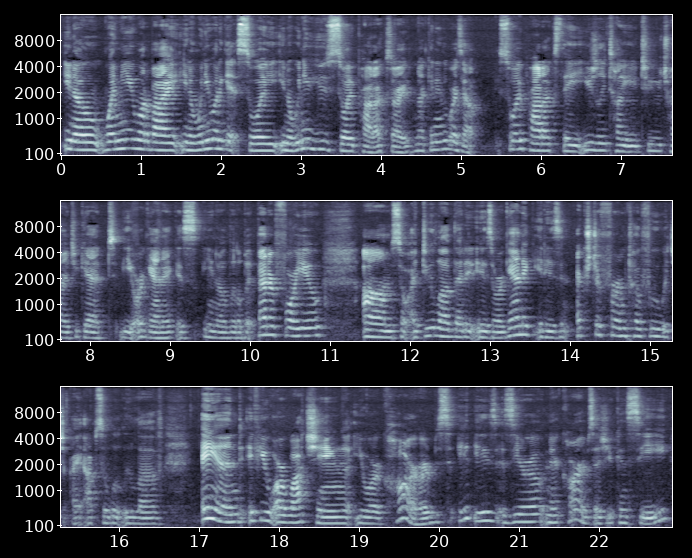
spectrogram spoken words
You know, when you want to buy, you know, when you want to get soy, you know, when you use soy products, sorry, not getting the words out. Soy products, they usually tell you to try to get the organic is, you know, a little bit better for you. Um, so I do love that it is organic. It is an extra firm tofu, which I absolutely love. And if you are watching your carbs, it is zero net carbs, as you can see.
